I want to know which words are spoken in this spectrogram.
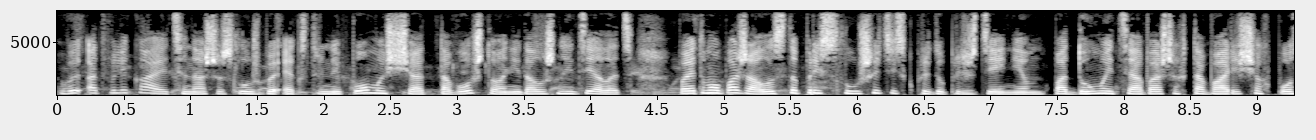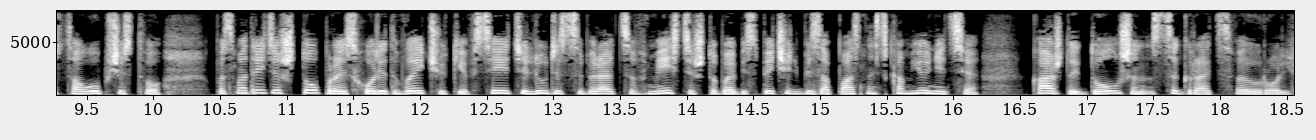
Вы отвлекаете наши службы экстренной помощи от того, что они должны делать. Поэтому, пожалуйста, прислушайтесь к предупреждениям. Подумайте о ваших товарищах по сообществу. Посмотрите, что происходит в Эйчуке. Все эти люди собираются вместе, чтобы обеспечить безопасность комьюнити. Каждый должен сыграть свою роль.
